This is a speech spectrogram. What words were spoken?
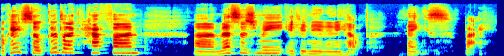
Okay, so good luck, have fun. Uh, message me if you need any help. Thanks. Bye.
